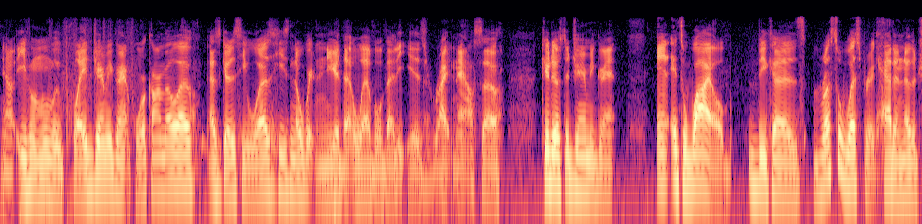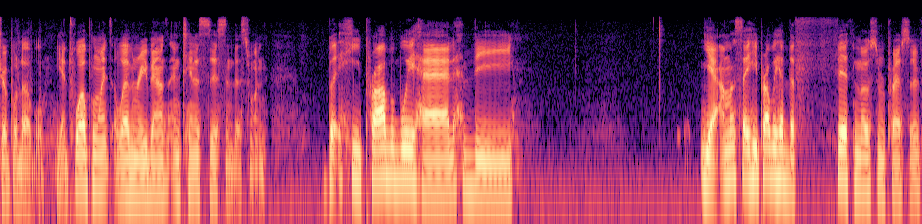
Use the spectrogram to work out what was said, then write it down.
You know, even when we played Jerami Grant for Carmelo, as good as he was, he's nowhere near that level that he is right now. So, kudos to Jerami Grant. And it's wild because Russell Westbrook had another triple double. He had 12 points, 11 rebounds, and 10 assists in this one. But he probably had the. Yeah, I'm going to say he probably had the fifth most impressive.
